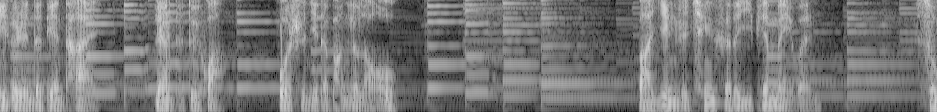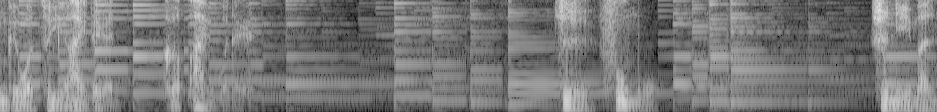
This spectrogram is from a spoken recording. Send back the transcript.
一个人的电台，两人的对话。我是你的朋友老欧。把映日清河的一篇美文，送给我最爱的人和爱我的人。致父母，是你们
